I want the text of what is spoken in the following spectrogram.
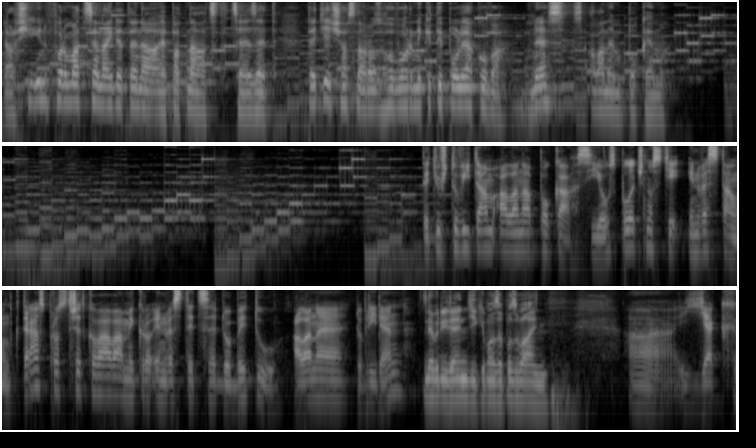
Další informace najdete na e15.cz. Teď je čas na rozhovor Nikity Poljakova, dnes s Alanem Pokem. Teď už tu vítám Alana Poka, CEO společnosti Investown, která zprostředkovává mikroinvestice do bytů. Alane, dobrý den. Dobrý den, díky moc za pozvání. A jak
